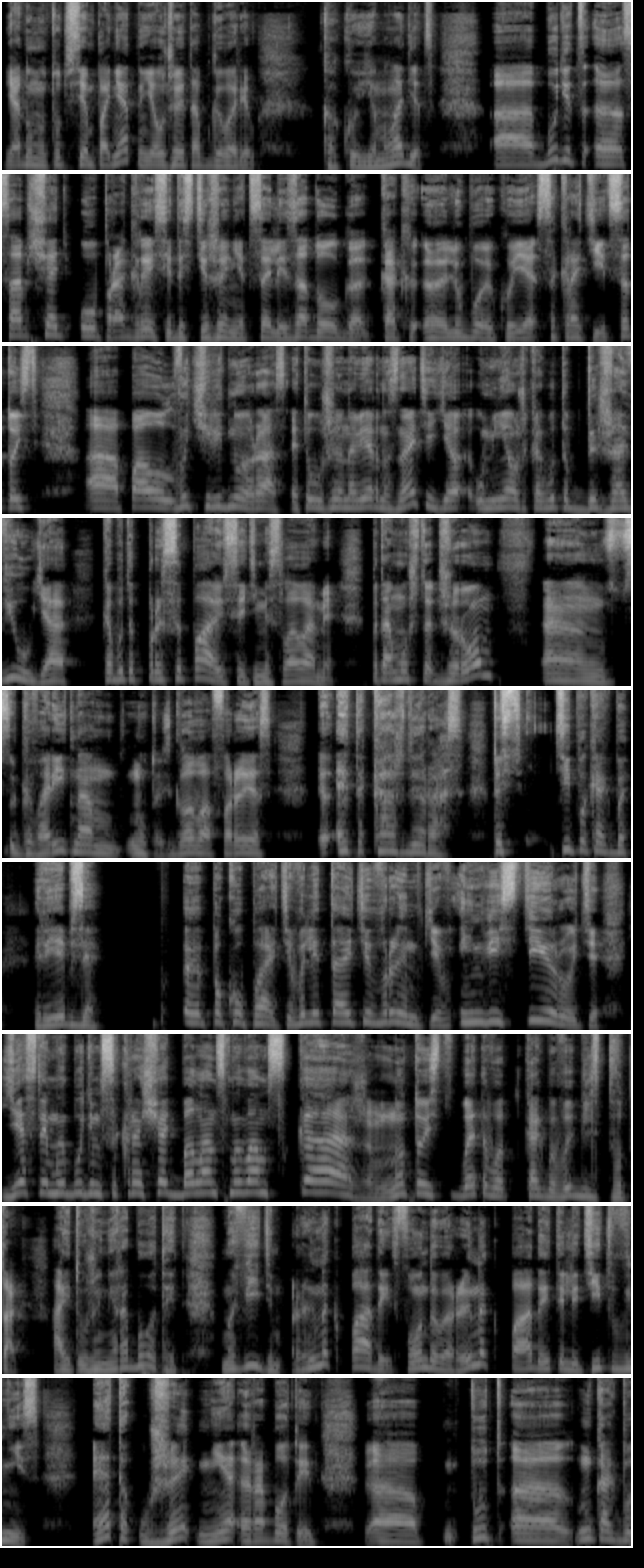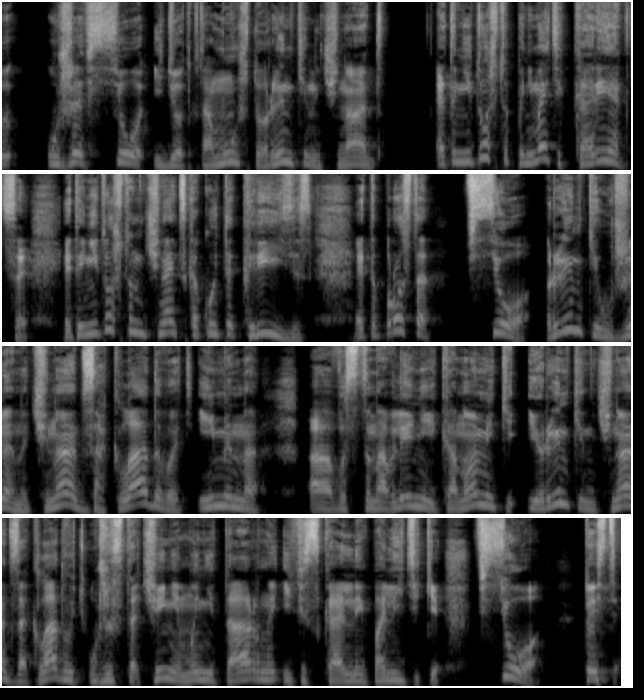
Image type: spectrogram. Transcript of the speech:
Я думаю, тут всем понятно, я уже это обговорил. Какой я молодец. А, будет э, сообщать о прогрессе достижения целей задолго, как э, любое КУЕ сократится. То есть, а, Паул в очередной раз, это уже, наверное, знаете, я, у меня уже как будто дежавю, я как будто просыпаюсь с этими словами. Потому что Джером э, говорит нам, ну, то есть глава ФРС, э, это каждый раз. То есть, типа как бы, Ребзя, покупайте, вылетайте в рынки, инвестируйте. Если мы будем сокращать баланс, мы вам скажем. Ну, то есть это вот как бы выглядит вот так. А это уже не работает. Мы видим, рынок падает, фондовый рынок падает и летит вниз. Это уже не работает. Э, тут, э, ну, как бы уже все идет к тому, что рынки начинают это не то, что, понимаете, коррекция. Это не то, что начинается какой-то кризис. Это просто все. Рынки уже начинают закладывать именно а, восстановление экономики, и рынки начинают закладывать ужесточение монетарной и фискальной политики. Все. То есть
